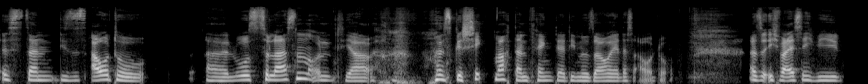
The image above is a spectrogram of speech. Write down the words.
ist dann dieses Auto äh, loszulassen. Und ja, was geschickt macht, dann fängt der Dinosaurier das Auto. Also ich weiß nicht, wie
